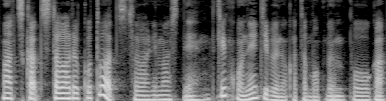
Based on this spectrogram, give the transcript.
まあ、伝わることは伝わりますね。結構ネイティブの方も文法が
